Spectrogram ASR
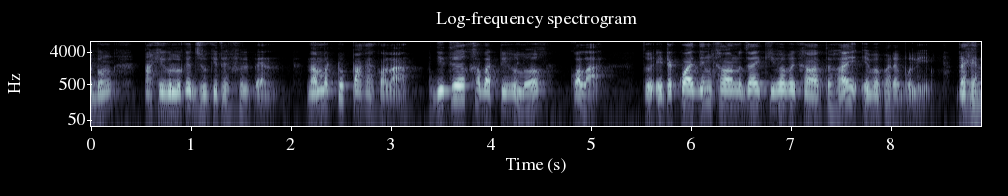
এবং পাখিগুলোকে ঝুঁকিতে ফেলবেন। নাম্বার টু পাকা কলা। দ্বিতীয় খাবারটি হলো কলা। তো এটা কয়দিন খাওয়ানো যায়, কীভাবে খাওয়াতে হয়, এ ব্যাপারে বলি। দেখেন,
